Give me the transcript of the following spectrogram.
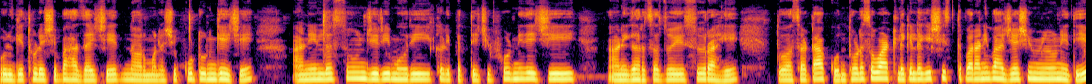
हुलगे थोडेसे भाजायचे नॉर्मल असे कुटून घ्यायचे. आणि लसूण जिरी मोहरी कढीपत्त्याची फोडणी द्यायची. आणि घरचा जो येसूर आहे तो असा टाकून थोडंसं वाटलं की लगेच शिस्तपर आणि भाजी अशी मिळून येते.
